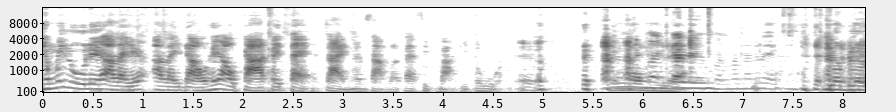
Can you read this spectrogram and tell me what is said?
ยังไม่รู้เลยอะไรอะไรเดาให้เอาการ์ดไปแตะจ่ายเงิน 380 บาทที่ตู้อะ เออ ยังงงเหอมือนยู่เลกันยเลยเหมือนวันนั้นเลย เบลอเบลอ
